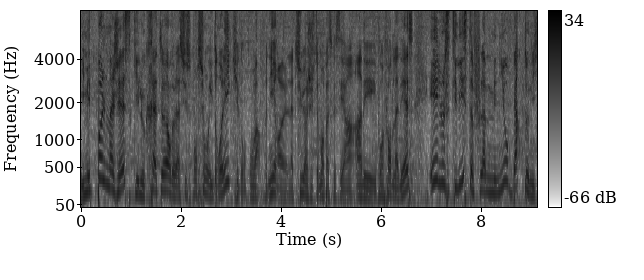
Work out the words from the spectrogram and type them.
Il met Paul Magès, qui est le créateur de la suspension hydraulique, dont on va revenir euh, là-dessus hein, justement parce que c'est un, un des points forts de la DS, et le styliste Flaminio Bertoni.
